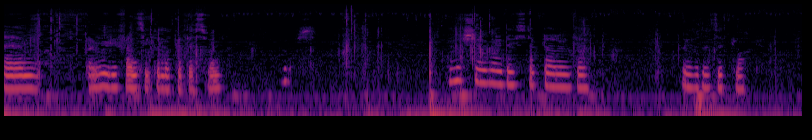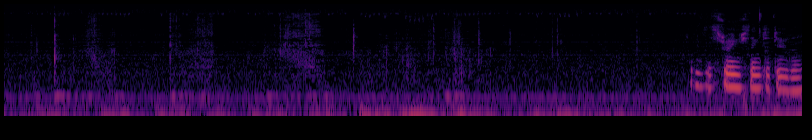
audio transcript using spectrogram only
Um, I really fancied the look of this one. Oops. I'm not sure why they stuck that over over the ziplock. It's a strange thing to do though.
